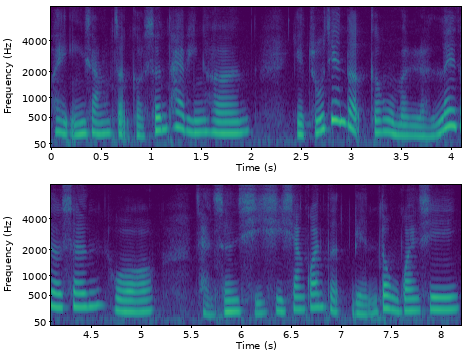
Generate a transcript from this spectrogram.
会影响整个生态平衡，也逐渐的跟我们人类的生活产生息息相关的联动关系。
